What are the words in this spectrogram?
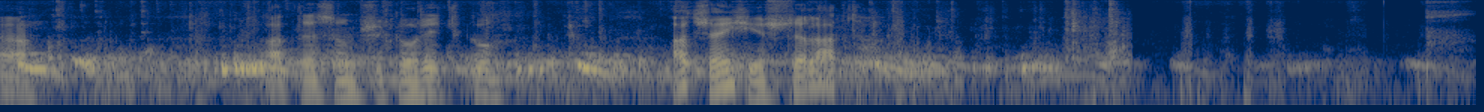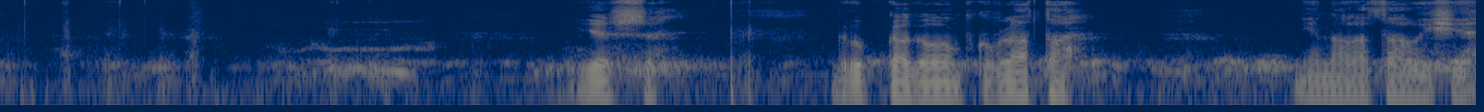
A, a te są przy korytku, a część jeszcze lata. Jeszcze grupka gołąbków lata. Nie nalatały się.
